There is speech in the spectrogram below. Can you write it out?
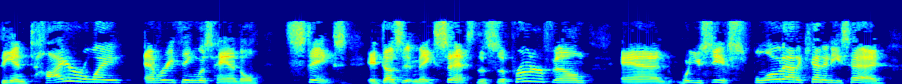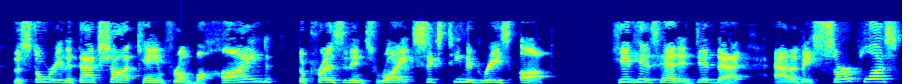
The entire way everything was handled stinks. It doesn't make sense. The Zapruder film and what you see explode out of Kennedy's head, the story that that shot came from behind the president's right, 16 degrees up, hit his head and did that out of a surplus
